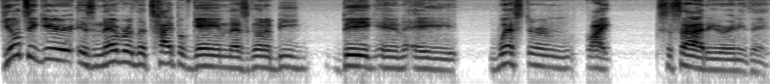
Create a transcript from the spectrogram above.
Guilty Gear is never the type of game that's going to be big in a Western like society or anything.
